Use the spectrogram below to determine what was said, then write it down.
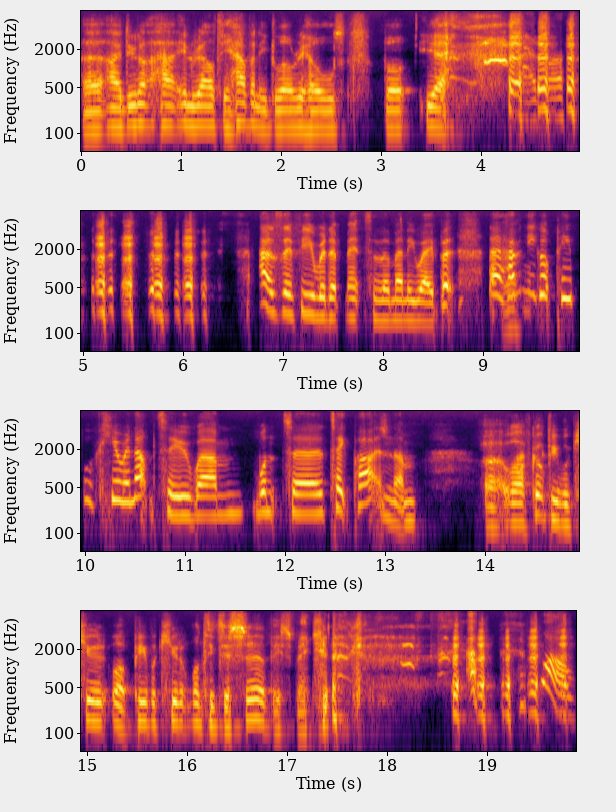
Uh, I do not ha- in reality have any glory holes, but yeah. As if you would admit to them anyway. But no, haven't you got people queuing up to um, want to take part in them? Uh, well, I've got people queuing. Well, people queuing up wanting to service me. Well,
